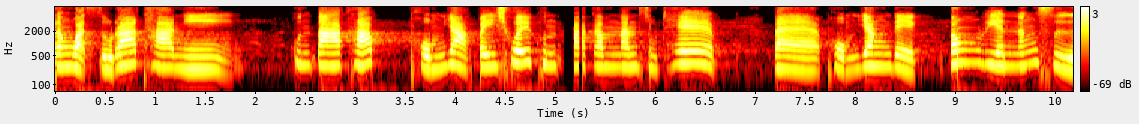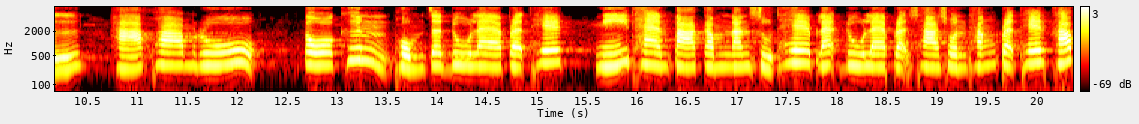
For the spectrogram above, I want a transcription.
จังหวัดสุราษฎร์ธานี คุณตาครับ ผมอยากไปช่วยคุณตากำนันสุเทพ แต่ผมยังเด็กต้องเรียนหนังสือ หาความรู้ โตขึ้นผมจะดูแลประเทศนี้แทนตากำนันสุเทพ และดูแลประชาชนทั้งประเทศครับ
